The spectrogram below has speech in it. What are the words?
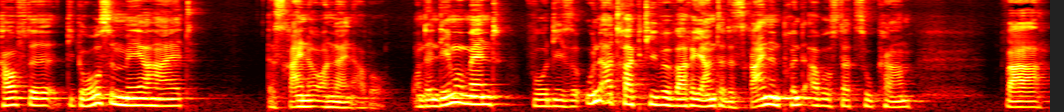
kaufte die große Mehrheit das reine Online-Abo. Und in dem Moment, wo diese unattraktive Variante des reinen Print-Abos dazu kam, war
